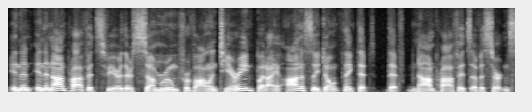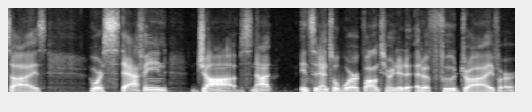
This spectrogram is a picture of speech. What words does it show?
in the in the nonprofit sphere, there's some room for volunteering, but I honestly don't think that that nonprofits of a certain size, who are staffing jobs, not incidental work, volunteering at a, at a food drive or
